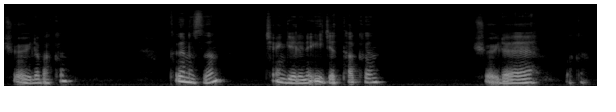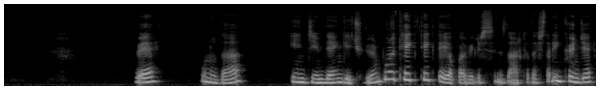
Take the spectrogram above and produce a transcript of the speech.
Şöyle bakın. Tığınızın çengeline iyice takın. Şöyle bakın. Ve bunu da incimden geçiriyorum. Bunu tek tek de yapabilirsiniz arkadaşlar. İlk önce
